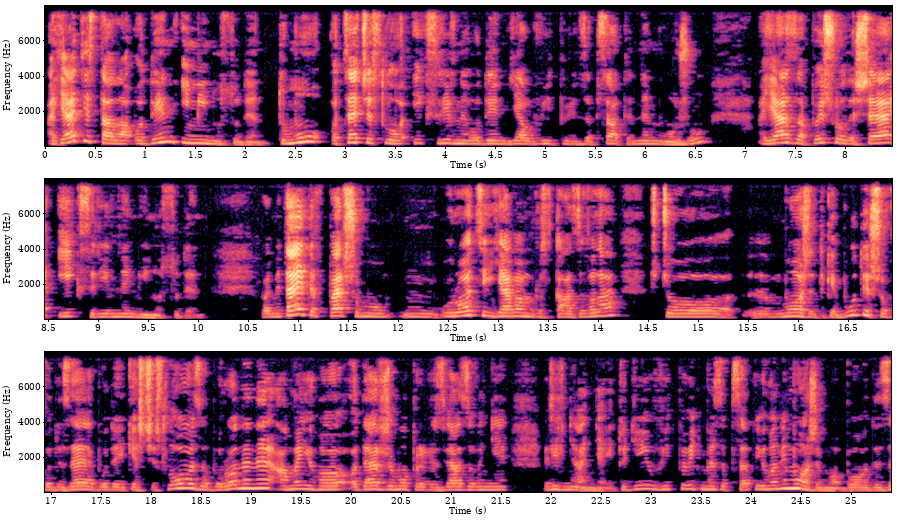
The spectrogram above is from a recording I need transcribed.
А я дістала 1 і мінус 1. Тому оце число х рівне 1 я у відповідь записати не можу, а я запишу лише х рівне мінус 1. Пам'ятаєте, в першому уроці я вам розказувала, що е, може таке бути, що в ОДЗ буде якесь число заборонене, а ми його одержимо при розв'язуванні рівняння. І тоді у відповідь ми записати його не можемо, бо ОДЗ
